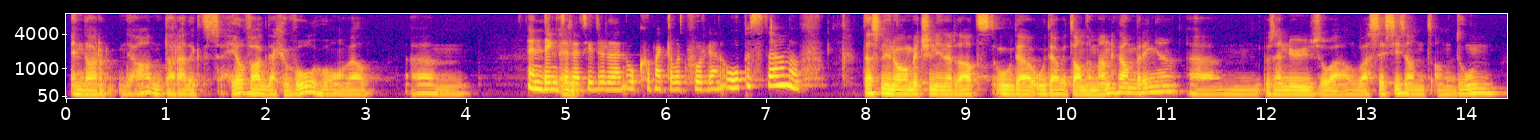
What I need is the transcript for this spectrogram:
En daar, ja, daar had ik heel vaak dat gevoel gewoon wel. Ehm, En denkt je dat die er dan ook gemakkelijk voor gaan openstaan? Of? dat is nu nog een beetje inderdaad hoe, dat, hoe dat we het aan de man gaan brengen. Ehm, we zijn nu zowel wat sessies aan aan het doen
